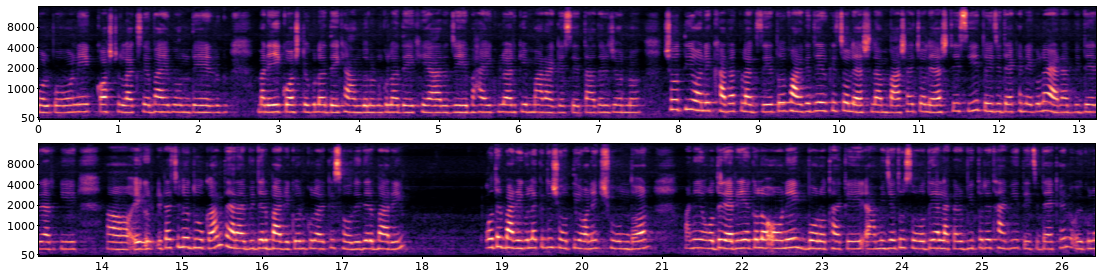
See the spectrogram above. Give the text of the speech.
বলব? অনেক কষ্ট লাগছে ভাই বোনদের মানে এই কষ্টগুলো দেখে, আন্দোলনগুলো দেখে আর যে ভাইগুলো আর কি মারা গেছে তাদের জন্য সত্যি অনেক খারাপ লাগছে। তো ফার্গেদেরকে চলে আসলাম, বাসায় চলে আসতেছি। তো এই যে দেখেন এগুলো অ্যারাবিদের আর কি এটা ছিল দোকান। তো অ্যারাবিদের ওদের বাড়িঘরগুলো আর কি, সৌদিদের বাড়ি। ওদের বাড়িগুলো কিন্তু সত্যি অনেক সুন্দর। মানে ওদের এরিয়াগুলো অনেক বড় থাকে। আমি যেহেতু সৌদি এলাকার ভিতরে থাকি, তো দেখেন, ওইগুলো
